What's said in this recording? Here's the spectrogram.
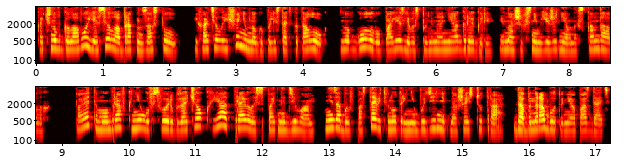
Качнув головой, я села обратно за стол и хотела еще немного полистать каталог, но в голову полезли воспоминания о Грегоре и наших с ним ежедневных скандалах. Поэтому, убрав книгу в свой рюкзачок, я отправилась спать на диван, не забыв поставить внутренний будильник на 6 утра, дабы на работу не опоздать.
